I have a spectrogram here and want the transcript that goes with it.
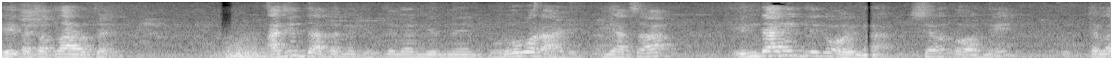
हे त्याच्यातला अर्थ आहे. अजितदादांनी घेतलेला निर्णय बरोबर आहे. याचा इनडायरेक्टली का होईना शरद पवारने त्याला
